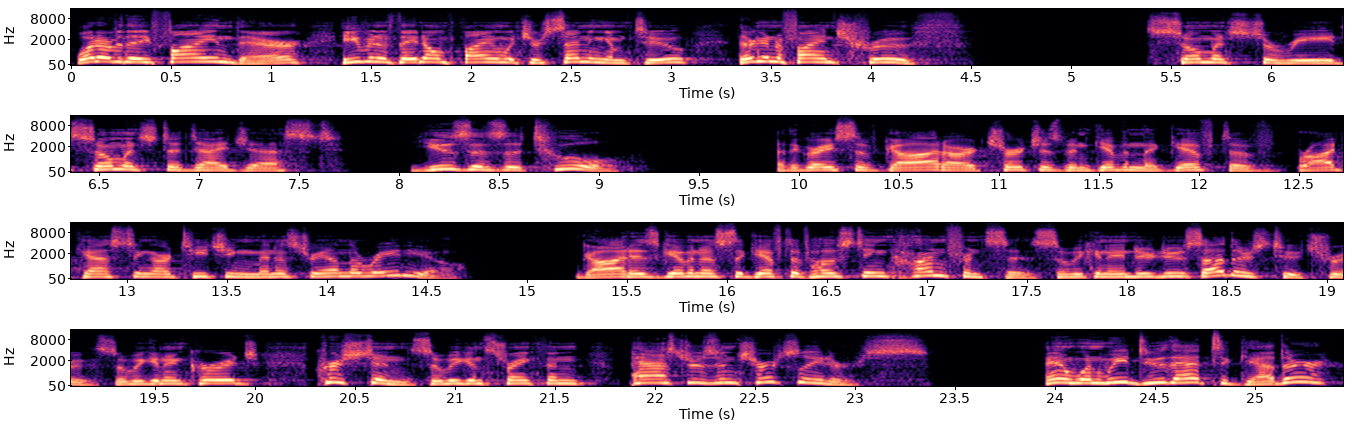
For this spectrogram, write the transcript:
Whatever they find there, even if they don't find what you're sending them to, they're going to find truth. So much to read, so much to digest. Use as a tool. By the grace of God, our church has been given the gift of broadcasting our teaching ministry on the radio. God has given us the gift of hosting conferences so we can introduce others to truth, so we can encourage Christians, so we can strengthen pastors and church leaders. And when we do that together,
